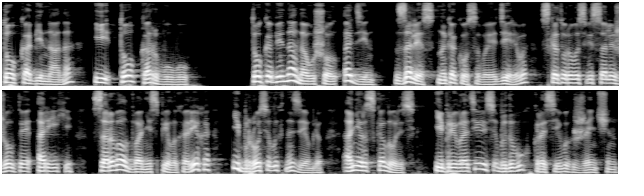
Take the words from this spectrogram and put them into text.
То Кабинана и То Карвуву. То Кабинана ушел один, залез на кокосовое дерево, с которого свисали желтые орехи, сорвал два неспелых ореха и бросил их на землю. Они раскололись, и превратились в двух красивых женщин.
